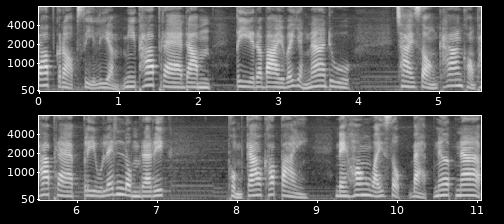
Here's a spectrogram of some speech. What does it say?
รอบๆกรอบสี่เหลี่ยม มีผ้าแพรดำตีระบายไว้อย่างน่าดู ชายสองข้างของผ้าแพรปลิวเล่นลมระริก ผมก้าวเข้าไป ในห้องไว้ศพแบบเนิบนาบ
